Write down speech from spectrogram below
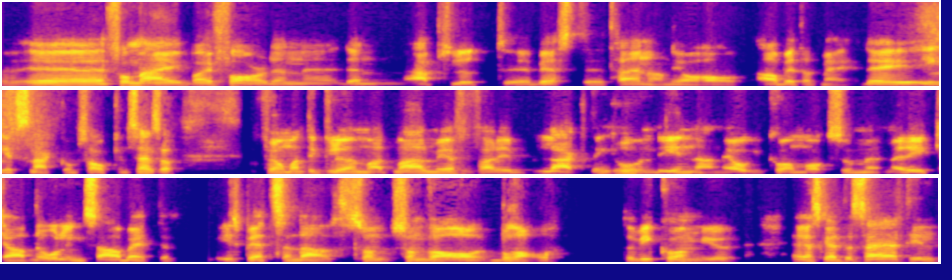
eh, för mig by far den, eh, den absolut eh, bästa eh, tränaren jag har arbetat med. Det är inget snack om saken. Sen så får man inte glömma att Malmö FF hade lagt en grund innan Åge kom också med, med Rickard Norlings arbete i spetsen där som, som var bra. Så vi kom ju, jag ska inte säga till,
